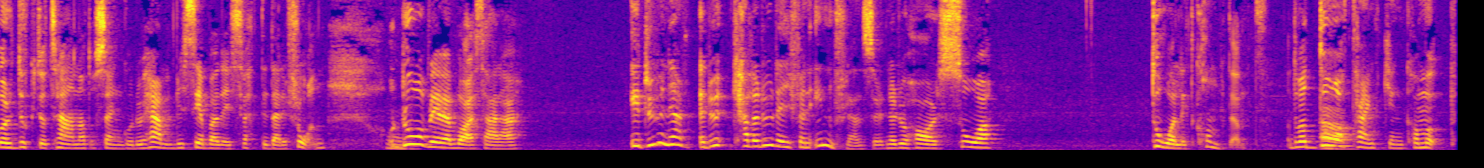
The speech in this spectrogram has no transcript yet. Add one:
varit duktig och tränat och sen går du hem, vi ser bara dig svettig därifrån. Och då blev jag bara så här. Är du, en, är du, kallar du dig för en influencer när du har så dåligt content. Och det var då Ja. tanken kom upp.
